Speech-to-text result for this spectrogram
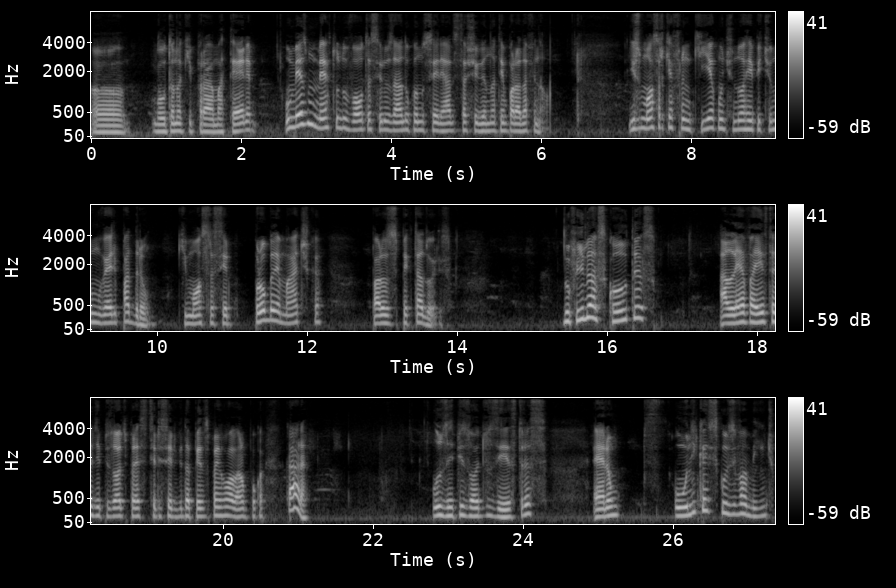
Ah, voltando aqui para a matéria, o mesmo método volta a ser usado quando o seriado está chegando na temporada final. Isso mostra que a franquia continua repetindo um velho padrão, que mostra ser problemática para os espectadores. No fim das contas, a leva extra de episódios parece ter servido apenas para enrolar um pouco. a- Cara, os episódios extras eram única e exclusivamente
